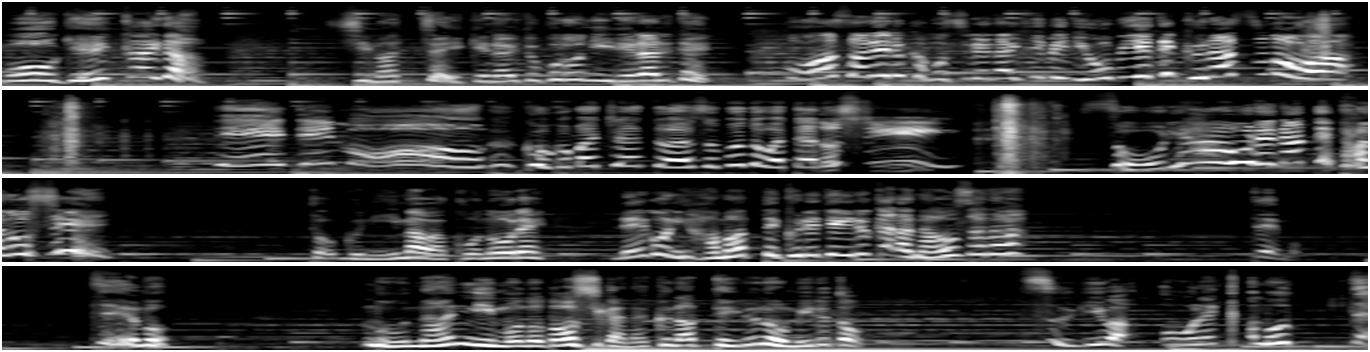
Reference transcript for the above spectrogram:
もう限界だ。しまっちゃいけないところに入れられて壊されるかもしれない日々に怯えて暮らすのは。で、でも、こごまちゃんと遊ぶのは楽しい。そりゃあ俺だって楽しい。特に今はこの俺レゴにハマってくれているからなおさら。でもでももう何人もの同士が亡くなっているのを見ると次は俺かもって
